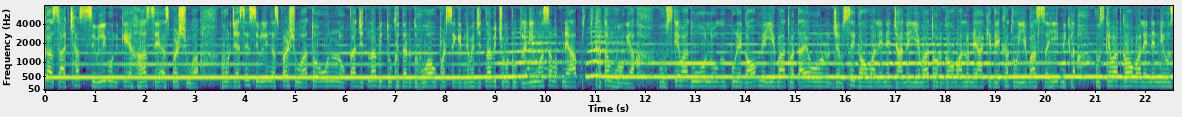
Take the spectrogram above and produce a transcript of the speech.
का साक्षात शिवलिंग उनके हाथ से स्पर्श हुआ। और जैसे शिवलिंग स्पर्श हुआ तो उन लोग का जितना भी दुख दर्द हुआ ऊपर से गिरने में, जितना भी चोट उठ लगी, वो सब अपने आप ख़त्म हो गया। उसके बाद वो लोग पूरे गाँव में ये बात बताए और जब से गाँव वाले ने जाने ये बात और गाँव वालों ने आके देखा तो ये बात सही निकला। उसके बाद गाँव वाले ने न्यूज़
